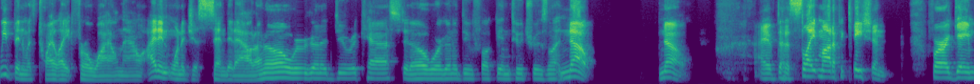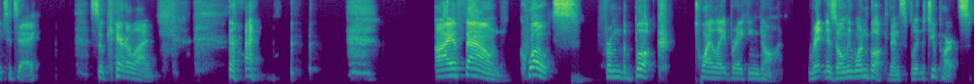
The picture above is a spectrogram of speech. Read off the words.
we've been with Twilight for a while now. I didn't want to just send it out. I know we're gonna do recast it. Oh, we're gonna do fucking two truths. No, no, I have done a slight modification for our game today. So, Caroline, I have found quotes from the book Twilight Breaking Dawn, written as only one book, then split into two parts.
